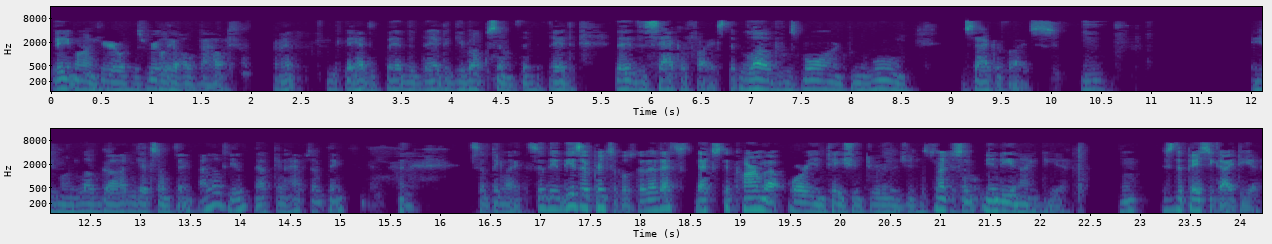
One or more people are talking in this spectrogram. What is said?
didn't want to hear what it was really all about, right? They had to, they had to, they had to give up something. They had, had sacrifice. That love was born from the womb of sacrifice. Hmm? They didn't want to love God and get something. I love you. Now can I have something? something like that. So they, these are principles because that's that's the karma orientation to religion. It's not just some Indian idea. Hmm? This is the basic idea.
